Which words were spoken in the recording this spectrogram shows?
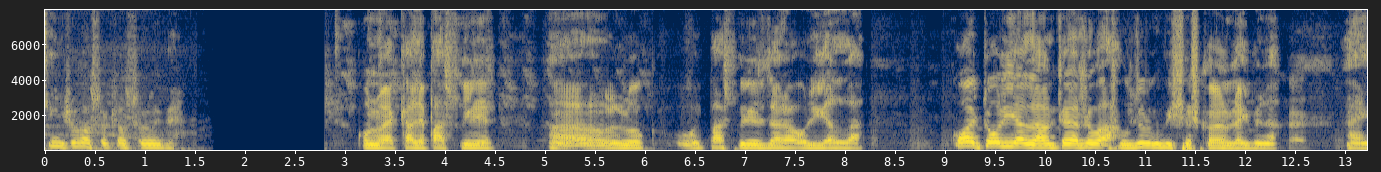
তিনশো বছর টছর হইবে কোনো এককালে পাঁচ পীরের লোক ওই পাঁচ পীরের দ্বারা অলি আল্লাহ কয়টা অলি আল্লাহ আনতে আছে হুজুরকে বিশ্বাস করা যাইবে না। হ্যাঁ।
